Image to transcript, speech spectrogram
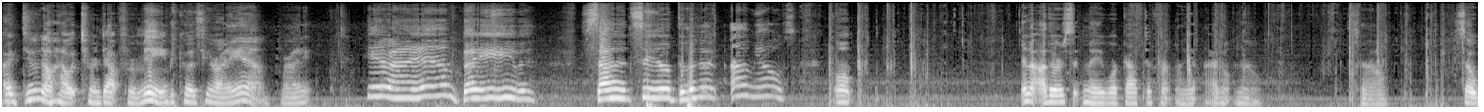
I do know how it turned out for me because here I am right? Here I am baby signed sealed delivered I'm yours. Well in others it may work out differently. I don't know. So so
